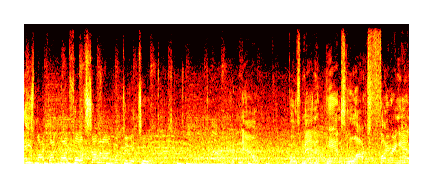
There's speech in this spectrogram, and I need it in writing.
He's my, like my fourth son, and I would do it to him. But now, both men, hands locked, firing in.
